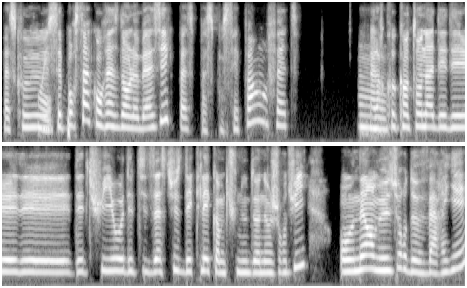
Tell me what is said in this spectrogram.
Parce que c'est pour ça qu'on reste dans le basique, parce, parce qu'on ne sait pas en fait. Alors mmh. que quand on a des, des, des, tuyaux, des petites astuces, des clés comme tu nous donnes aujourd'hui, on est en mesure de varier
